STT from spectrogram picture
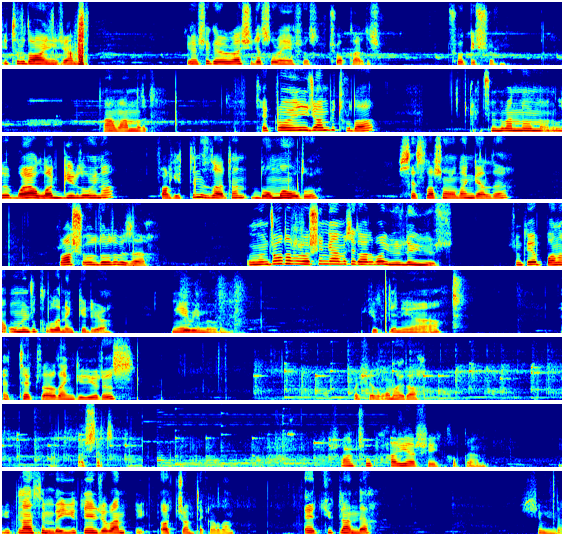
Bir tur daha oynayacağım. Güneşe göre ile sorun yaşıyorsun. Çok kardeşim. Çok yaşıyorum. Tamam anladık. Tekrar oynayacağım bir tur daha. Çünkü ben normalde bayağı lag girdi oyuna. Fark ettiniz zaten donma oldu. Sesler sonradan geldi. Rush öldürdü bize. 10. odada Rush'ın gelmesi galiba %100. Çünkü hep bana 10. kapıda denk geliyor. Niye bilmiyorum. Yükleniyor. Evet tekrardan giriyoruz. Başlayalım onayla. Başlat. Şu an çok her yer şey kapkaranlık. Yüklensin be. Yüklenince ben açacağım tekrardan. Evet yüklendi. Şimdi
